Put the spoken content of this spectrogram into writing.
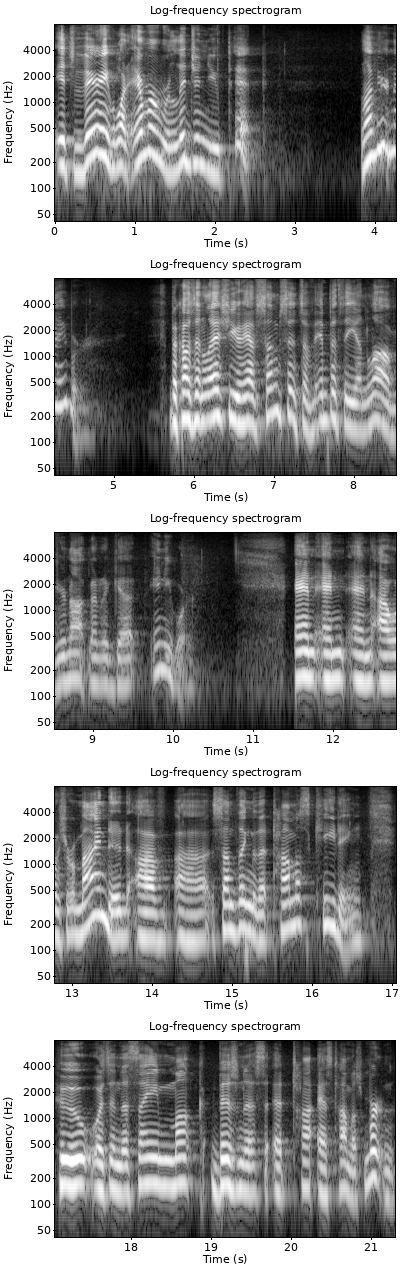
It's very whatever religion you pick. Love your neighbor. Because unless you have some sense of empathy and love, you're not going to get anywhere. And, and, and I was reminded of uh, something that Thomas Keating, who was in the same monk business as Thomas Merton,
